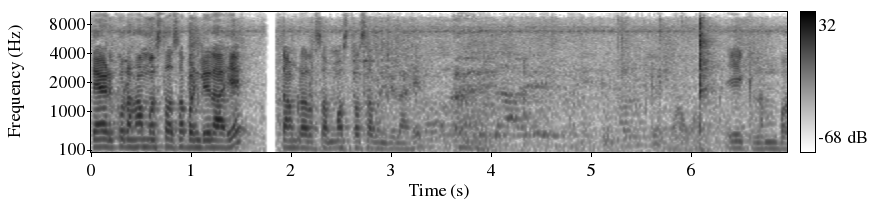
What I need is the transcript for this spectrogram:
ते ॲड करून हा मस्त असा बनलेला आहे. तांबडा रस्सा मस्त असा बनलेला आहे. एक नंबर.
